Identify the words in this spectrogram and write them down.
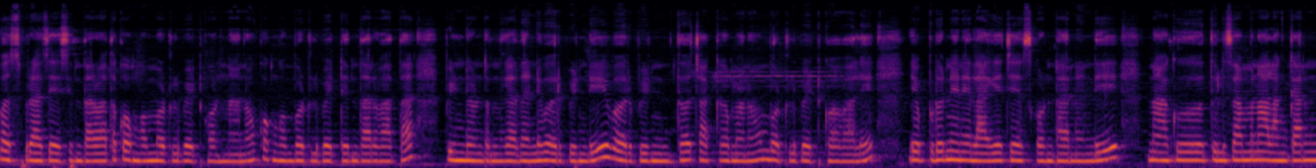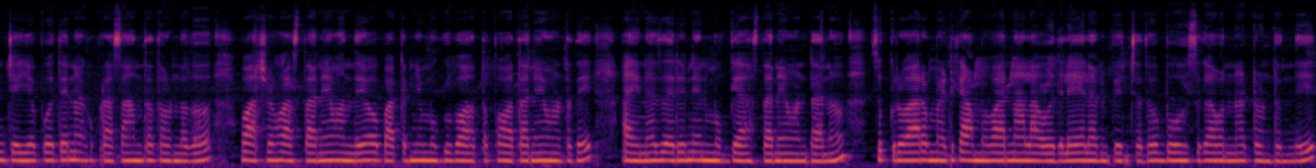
పసుపు రాసేసిన తర్వాత కుంకుమ బొట్లు పెట్టుకుంటున్నాను. కుంకుమ బొట్లు పెట్టిన తర్వాత పిండి ఉంటుంది కదండి వరిపిండి వరిపిండితో చక్కగా మనం బొట్లు పెట్టుకోవాలి. ఎప్పుడు నేను ఇలాగే చేసుకుంటానండి. నాకు తులసమ్మన అలంకరణ చేయకపోతే నాకు ప్రశాంతత ఉండదు. వర్షం వస్తానే ఉంది. ఓ పక్కన ముగ్గు పోత పోతానే ఉంటుంది. అయినా సరే నేను ముగ్గు వేస్తానే ఉంటాను. శుక్రవారం మటుకి అమ్మవారిని అలా వదిలేయాలనిపించదు. బోసుగా ఉన్నట్టు ఉంటుంది.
